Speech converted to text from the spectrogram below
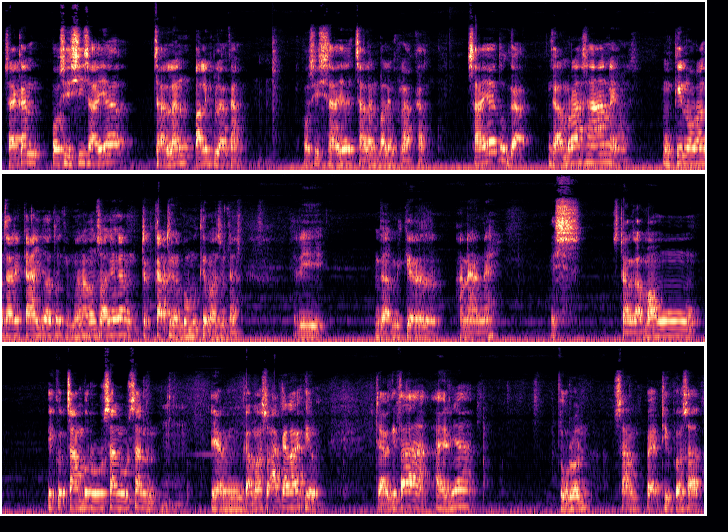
saya kan posisi saya jalan paling belakang. Posisi saya jalan paling belakang. Saya tuh nggak nggak merasa aneh mas. Mungkin orang cari kayu atau gimana kan soalnya kan dekat dengan pemukiman sudah. Jadi nggak mikir aneh-aneh. Wis sudah nggak mau ikut campur urusan-urusan yang nggak masuk akal lagi loh. Dan kita akhirnya turun sampai di pos 1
